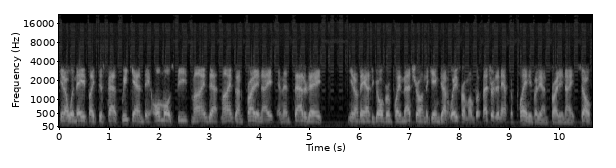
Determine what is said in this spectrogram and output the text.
you know, when they like this past weekend, they almost beat Mines at Mines on Friday night, and then Saturday you know, they had to go over and play Metro, and the game got away from them. But Metro didn't have to play anybody on Friday night, so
